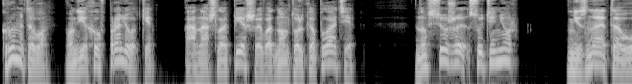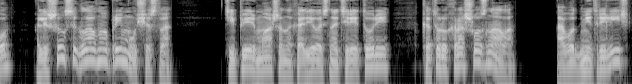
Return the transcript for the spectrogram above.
Кроме того, он ехал в пролетке, а она шла пешая в одном только платье. Но все же сутенер не зная того, лишился главного преимущества. Теперь Маша находилась на территории, которую хорошо знала, а вот Дмитрий Ильич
